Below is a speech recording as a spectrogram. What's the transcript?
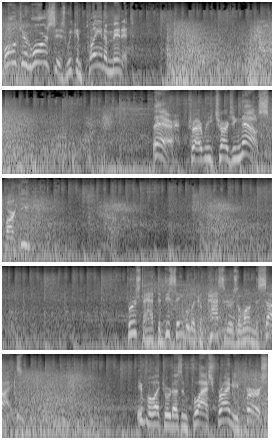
Hold your horses, we can play in a minute. There, try recharging now, Sparky. First, I have to disable the capacitors along the sides. If Electro doesn't flash fry me first.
